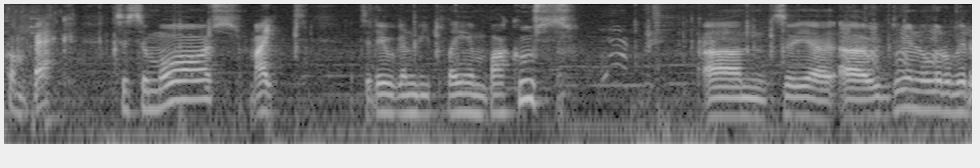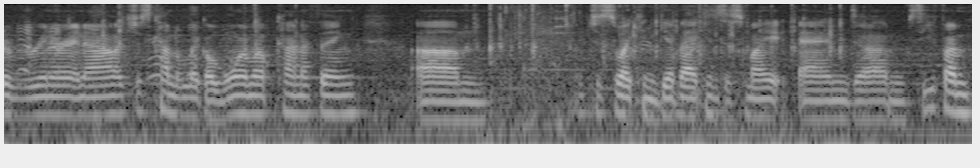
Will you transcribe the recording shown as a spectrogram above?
welcome back to some more Smite. Today we're gonna be playing Bacchus. Um, so yeah, uh, we're doing a little bit of arena right now. It's just kind of like a warm-up kind of thing. Um, just so I can get back into Smite and um, see if I'm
